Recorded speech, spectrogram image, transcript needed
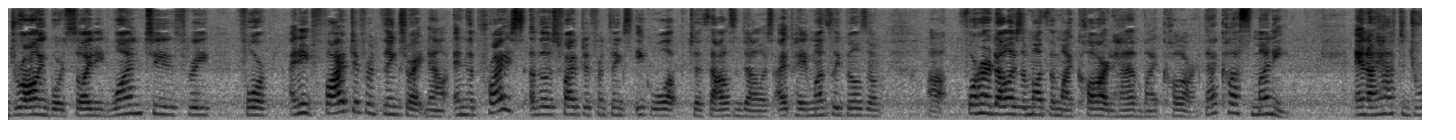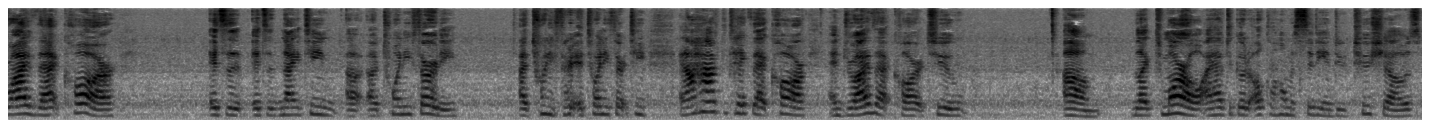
drawing board. So I need one, two, three, four. I need five different things right now, and the price of those five different things equal up to $1,000. I pay monthly bills of uh, $400 a month on my car to have my car. That costs money. And I have to drive that car. It's a, it's a 19, uh, a 2030, a 2030, a 2013, and I have to take that car and drive that car to, um, like tomorrow, I have to go to Oklahoma City and do two shows,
